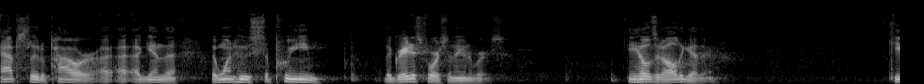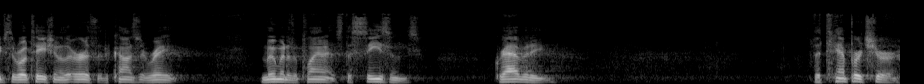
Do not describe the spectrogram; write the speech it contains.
absolute power. Uh, again, the, the one who's supreme, the greatest force in the universe. He holds it all together. Keeps the rotation of the earth at a constant rate, the movement of the planets, the seasons, gravity, the temperature.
